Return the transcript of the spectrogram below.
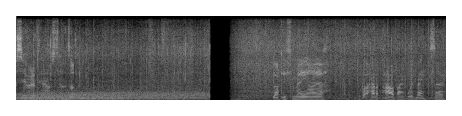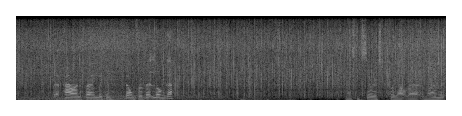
see if anything else turns up. Lucky for me, I uh, forgot I had a power bank with me, so bit of power on the phone, we can film for a bit longer. There's some serious pull out there at the moment.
